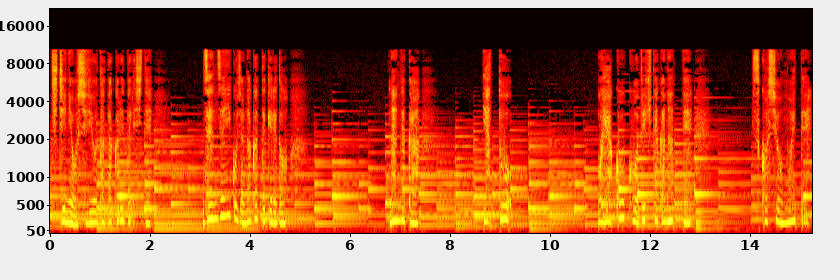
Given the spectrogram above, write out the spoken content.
父にお尻を叩かれたりして全然いい子じゃなかったけれどなんだかと親孝行できたかなって少し思えて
